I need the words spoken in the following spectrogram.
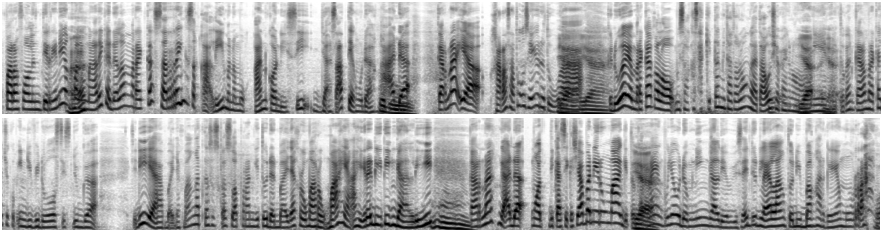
para volunteer ini yang Hah? paling menarik adalah mereka sering sekali menemukan kondisi jasad yang udah nggak ada karena ya karena satu usianya udah tua Ya, ya. kedua ya mereka kalau misal kesakitan minta tolong nggak tahu siapa yang Ya, nolongin ya. gitu kan karena mereka cukup individualistis juga jadi ya banyak banget kasus-kasus laporan gitu dan banyak rumah-rumah yang akhirnya ditinggali Hmm. karena nggak ada mau dikasih ke siapa nih rumah gitu Iya. karena yang punya udah meninggal dia biasanya dia dilelang tuh di bank harganya murah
